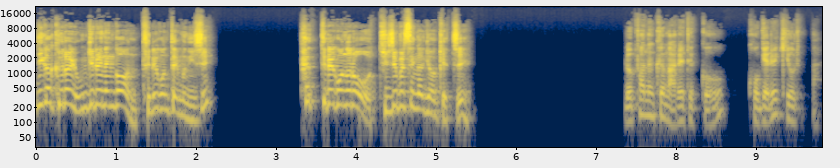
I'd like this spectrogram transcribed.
네가 그럴 용기를 낸 건 드래곤 때문이지? 펫 드래곤으로 뒤집을 생각이었겠지. 루파는 그 말을 듣고 고개를 기울였다.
